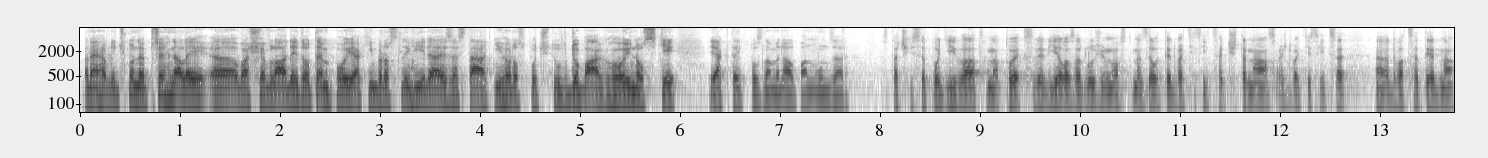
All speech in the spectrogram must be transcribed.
Pane Havlíčko, nepřehnali uh, vaše vlády to tempo, jakým rostly výdaje ze státního rozpočtu v dobách hojnosti, jak teď poznamenal pan Munzar? Stačí se podívat na to, jak se vyvíjela zadluženost mezi lety 2014 až 2021,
